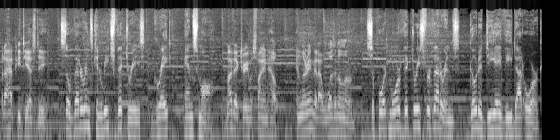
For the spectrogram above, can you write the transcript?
but I had PTSD. So veterans can reach victories, great and small. My victory was finding help and learning that I wasn't alone. Support more victories for veterans. Go to DAV.org.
